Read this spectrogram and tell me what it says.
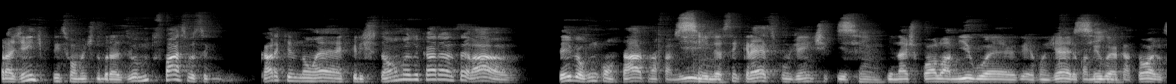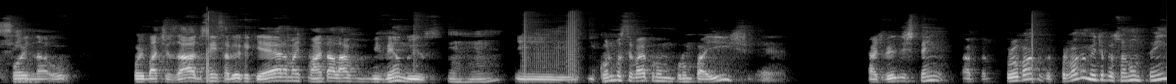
pra gente, principalmente do Brasil, é muito fácil você. O cara que não é cristão, mas o cara, sei lá, teve algum contato na família, Sim. assim, cresce com gente que, que na escola o amigo é evangélico, o amigo é católico, foi, na, foi batizado sem saber o que, que era, mas, mas tá lá vivendo isso. Uhum. E, e quando você vai para um, um país, é, às vezes tem. Prova, provavelmente a pessoa não tem,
